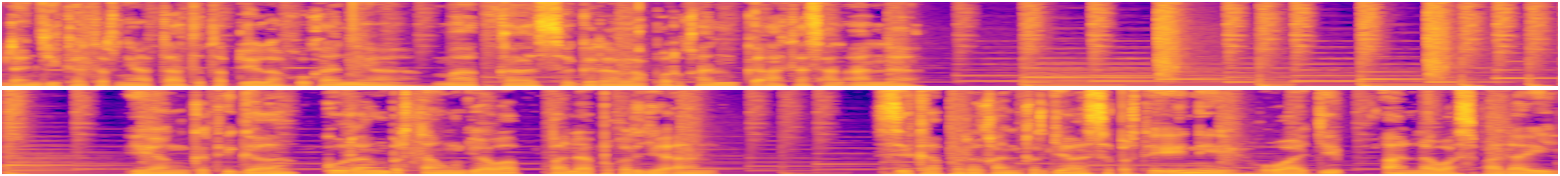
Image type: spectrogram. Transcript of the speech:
dan jika ternyata tetap dilakukannya, maka segera laporkan ke atasan Anda. Yang ketiga, kurang bertanggung jawab pada pekerjaan. Sikap rekan kerja seperti ini wajib Anda waspadai,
